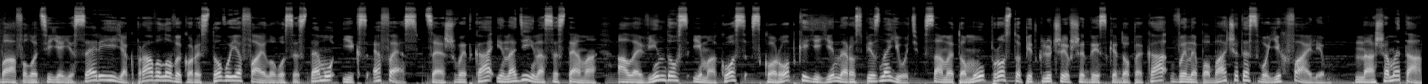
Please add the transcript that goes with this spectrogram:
Buffalo цієї серії, як правило, використовує файлову систему XFS. Це швидка і надійна система, але Windows і MacOS з коробки її не розпізнають. Саме тому, просто підключивши диски до ПК, ви не побачите своїх файлів. Наша мета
